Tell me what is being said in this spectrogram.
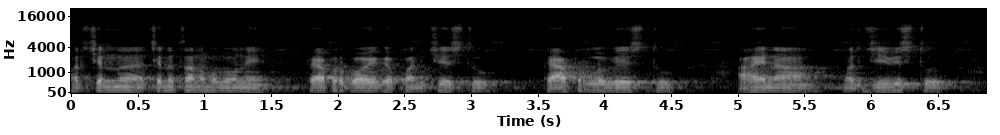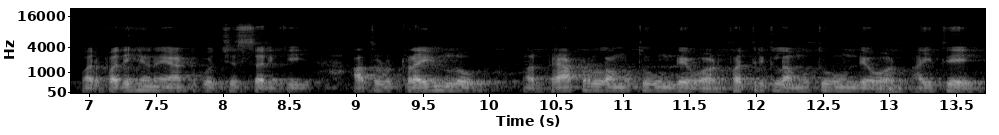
మరి చిన్న చిన్నతనంలోనే పేపర్ బాయ్గా పనిచేస్తూ పేపర్లు వేస్తూ ఆయన మరి జీవిస్తూ మరి పదిహేను ఏటకు వచ్చేసరికి అతడు ట్రైన్లో మరి పేపర్లు అమ్ముతూ ఉండేవాడు పత్రికలు అమ్ముతూ ఉండేవాడు. అయితే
